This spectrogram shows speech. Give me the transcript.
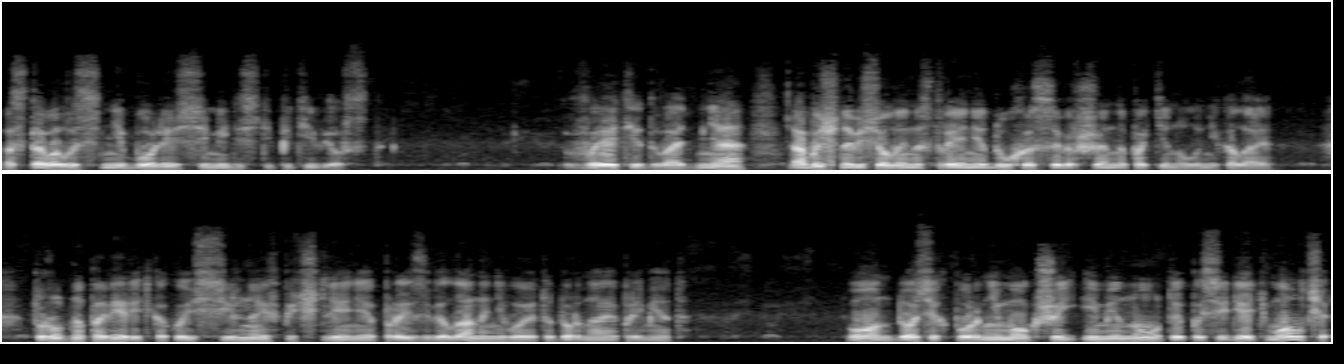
оставалось не более 75 верст. В эти два дня обычно веселое настроение духа совершенно покинуло Николая. Трудно поверить, какое сильное впечатление произвела на него эта дурная примета. Он, до сих пор не могший и минуты посидеть молча,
